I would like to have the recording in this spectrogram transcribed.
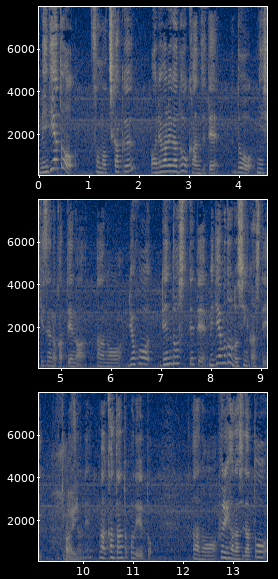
メディアとその知覚我々がどう感じてどう認識するのかっていうのはあの両方連動しててメディアもどんどん進化していきますよね、はい。まあ簡単なところで言うとあの古い話だと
